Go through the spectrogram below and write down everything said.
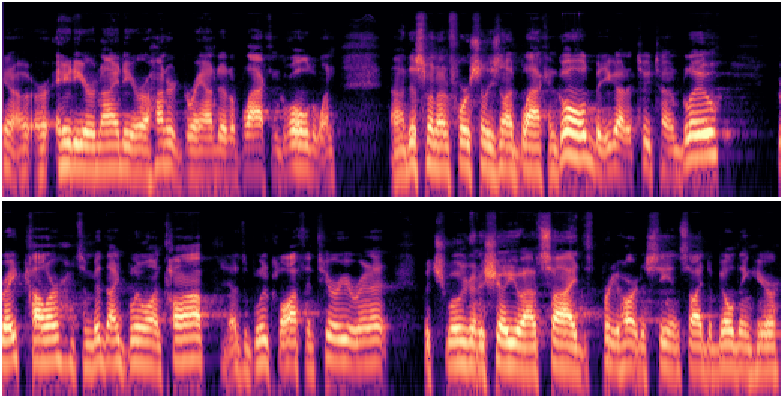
you know, or 80 or 90 or a 100 grand in a black and gold one. Uh, this one, unfortunately, is not black and gold, but you got a two-tone blue. Great color. It's a midnight blue on top. It has a blue cloth interior in it, which we're going to show you outside. It's pretty hard to see inside the building here.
